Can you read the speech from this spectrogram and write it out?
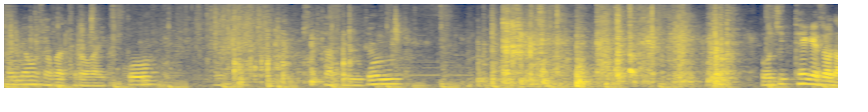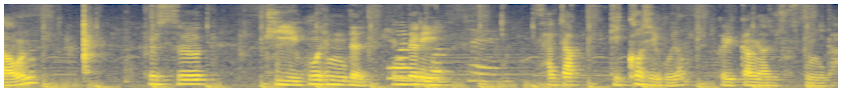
설명서가 들어가 있고 기타 등등. 로지텍에서 나온 플스 G9 핸들. 핸들이 살짝 D cut이고요. 그립감이 아주 좋습니다.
